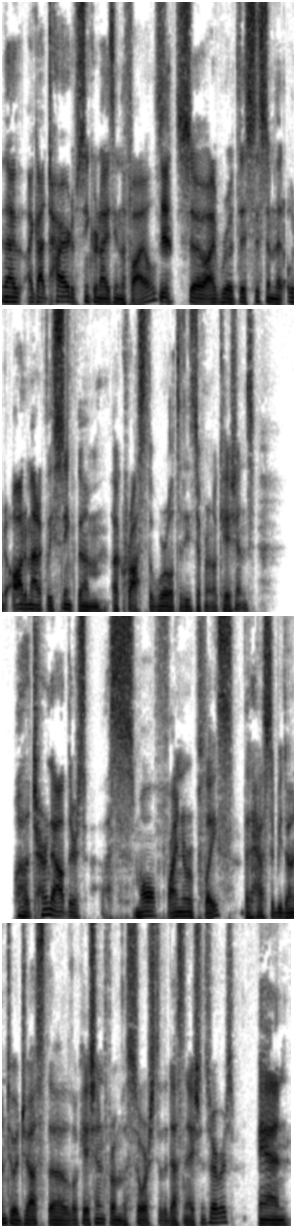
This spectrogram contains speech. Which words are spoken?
And I, I got tired of synchronizing the files. Yeah. So I wrote this system that would automatically sync them across the world to these different locations. Well, it turned out there's a small find and replace that has to be done to adjust the location from the source to the destination servers. And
